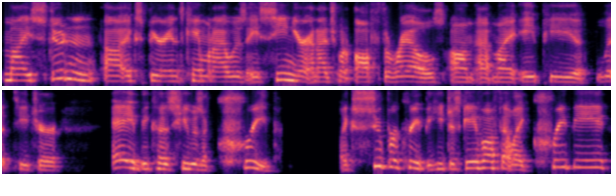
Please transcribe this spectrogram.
my student uh, experience came when I was a senior, and I just went off the rails um, at my AP Lit teacher. A because he was a creep, like super creepy. He just gave off that like creepy,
